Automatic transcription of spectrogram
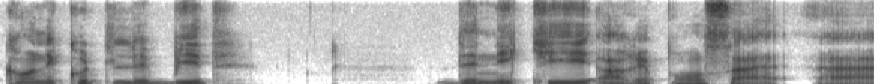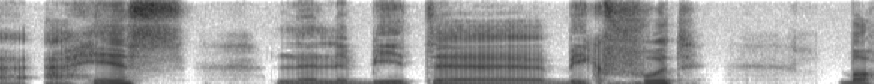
quand on écoute le beat de Nikki en réponse à, à, Hiss, le, le beat Bigfoot, Bon,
